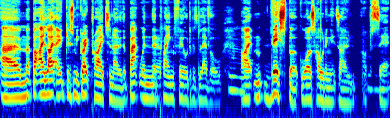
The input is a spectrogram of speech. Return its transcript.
Um, but I like. It gives me great pride to know that back when the playing field was level, I m this book was holding its own opposite.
